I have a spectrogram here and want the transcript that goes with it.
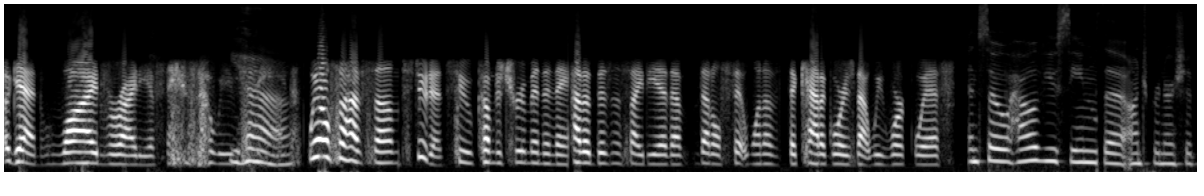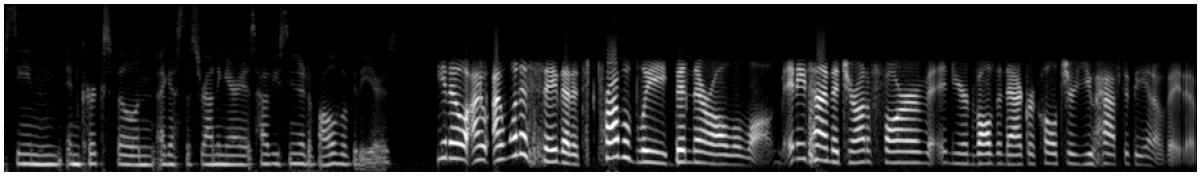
Again, wide variety of things that we've yeah. seen. We also have some students who come to Truman and they have a business idea that that'll fit one of the categories that we work with. And so, how have you seen the entrepreneurship scene in, in Kirksville and I guess the surrounding areas? How have you seen it evolve over the years? You know, I, I want to say that it's probably been there all along. Anytime that you're on a farm and you're involved in agriculture, you have to be innovative.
